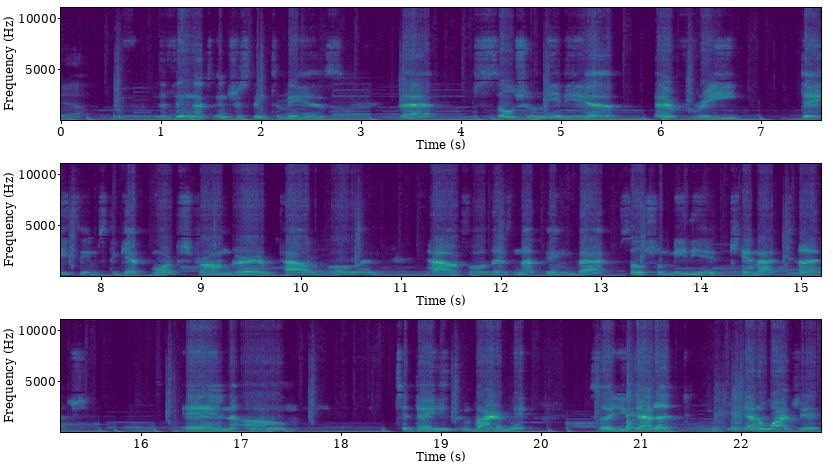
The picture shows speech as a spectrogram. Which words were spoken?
yeah. The thing that's interesting to me is that social media every day seems to get more stronger and powerful and powerful. There's nothing that social media cannot touch in um, today's environment. So you gotta you gotta watch it.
